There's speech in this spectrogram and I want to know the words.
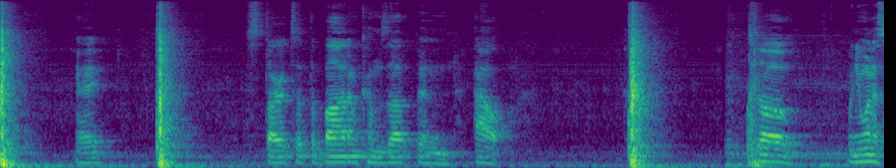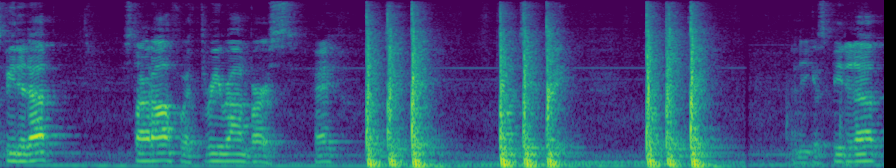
okay? starts at the bottom, comes up and out. So when you want to speed it up, start off with three round bursts, okay? One, two, three, one, two, three. And you can speed it up.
